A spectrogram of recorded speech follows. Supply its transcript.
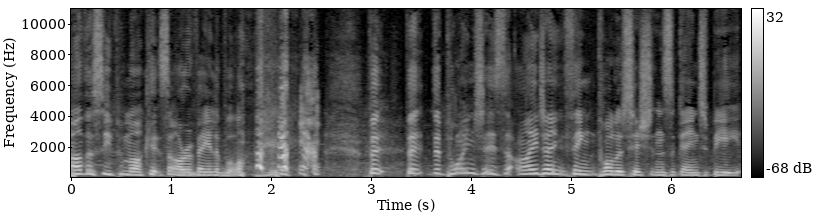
Other supermarkets are available. but but the point is that I don't think politicians are going to be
